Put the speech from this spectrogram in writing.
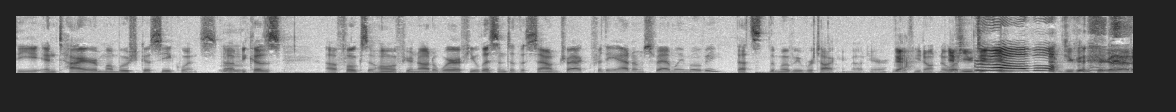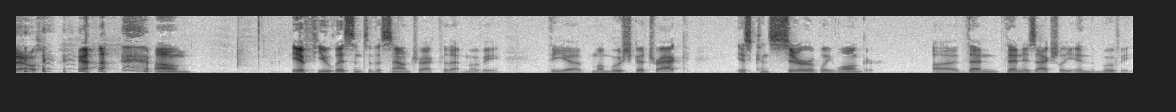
the entire Mamushka sequence. Uh, Mm. Because, uh, folks at home, if you're not aware, if you listen to the soundtrack for the Addams Family movie, that's the movie we're talking about here. Yeah. If you don't know if what, you did, if, if you couldn't figure that out. if you listen to the soundtrack for that movie, the uh, Mamushka track is considerably longer uh, than than is actually in the movie.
